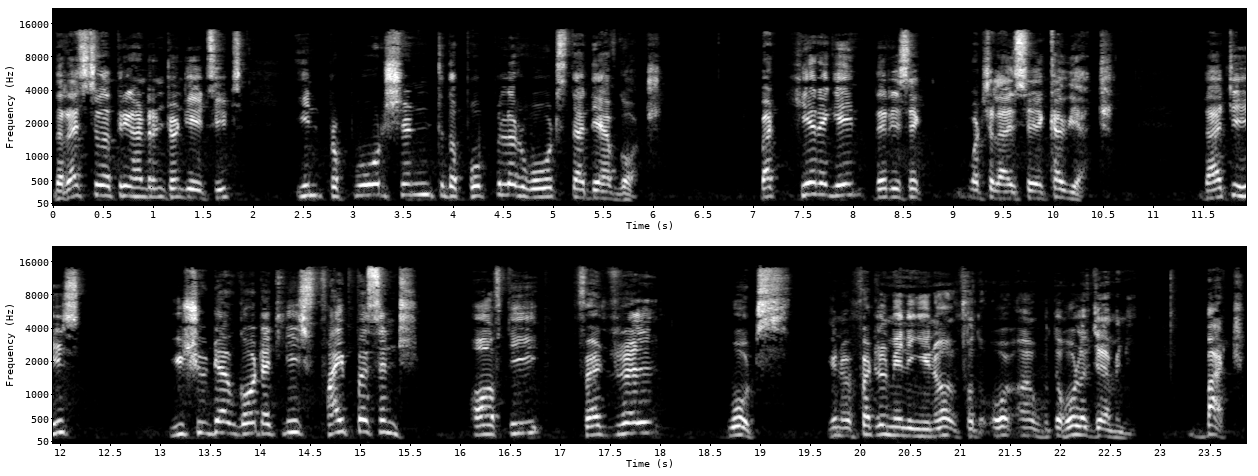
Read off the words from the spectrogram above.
the rest of the 328 seats, in proportion to the popular votes that they have got. But here again, there is a, what shall I say, caveat. That is, you should have got at least 5% of the federal votes. You know, federal meaning, you know, for the, whole- uh, for the whole of Germany. But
